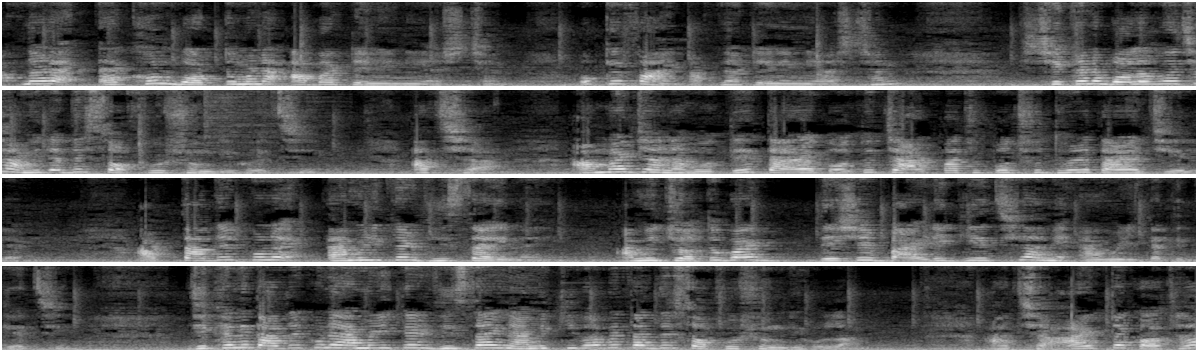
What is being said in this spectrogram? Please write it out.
আপনারা এখন বর্তমানে আবার টেনে নিয়ে আসছেন। ওকে ফাইন আপনারা টেনে নিয়ে আসছেন। সেখানে বলা হয়েছে, আমি তাদের সফর সঙ্গী হয়েছি। আচ্ছা আমার জানা মতে তারা গত চার পাঁচ বছর ধরে তারা জেলে। আর তাদের কোনো আমেরিকার ভিসাই নাই। আমি যতবার দেশের বাইরে গিয়েছি, আমি আমেরিকাতে গেছি। যেখানে তাদের কোনো আমেরিকার ভিসাই নাই, আমি কীভাবে তাদের সফর সঙ্গী হলাম? আচ্ছা আরেকটা কথা,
